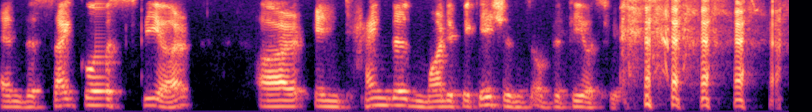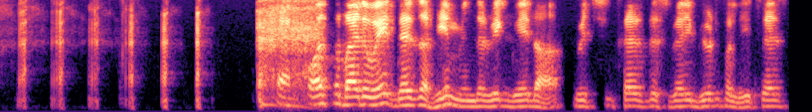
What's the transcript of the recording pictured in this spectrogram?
and the psychosphere are entangled modifications of the theosphere. and also, by the way, there's a hymn in the Rig Veda which says this very beautifully. It says,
